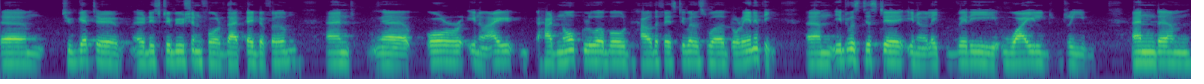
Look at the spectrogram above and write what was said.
um, to get a, a distribution for that kind of film. And uh, or you know i had no clue about how the festivals worked or anything. Um, it was just a you know like very wild dream. And um,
